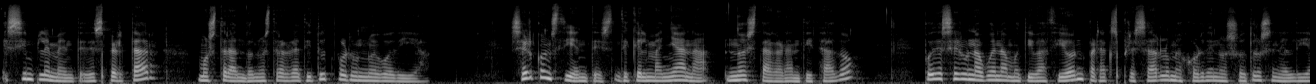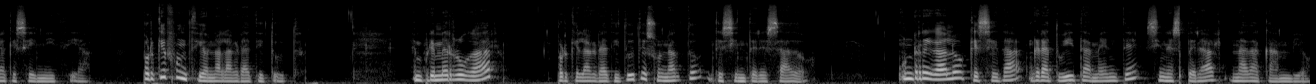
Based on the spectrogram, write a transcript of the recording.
es simplemente despertar mostrando nuestra gratitud por un nuevo día. Ser conscientes de que el mañana no está garantizado puede ser una buena motivación para expresar lo mejor de nosotros en el día que se inicia. ¿Por qué funciona la gratitud? En primer lugar, porque la gratitud es un acto desinteresado, un regalo que se da gratuitamente sin esperar nada a cambio.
